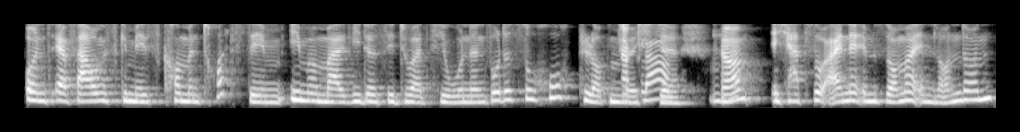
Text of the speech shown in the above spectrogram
Und erfahrungsgemäß kommen trotzdem immer mal wieder Situationen, wo das so hochploppen Na, möchte. Mhm. Ja, ich hatte so eine im Sommer in London.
